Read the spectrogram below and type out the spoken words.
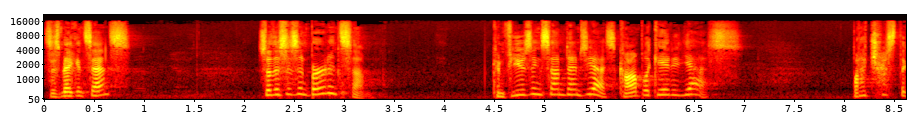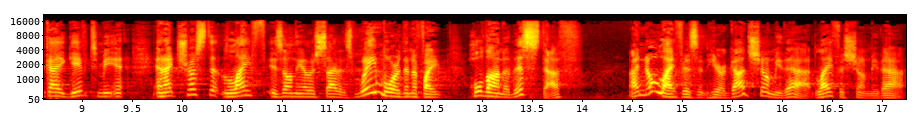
Is this making sense? So this isn't burdensome. Confusing sometimes, yes. Complicated, yes. But I trust the guy who gave it to me, and I trust that life is on the other side of this. Way more than if I hold on to this stuff. I know life isn't here. God's shown me that. Life has shown me that.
